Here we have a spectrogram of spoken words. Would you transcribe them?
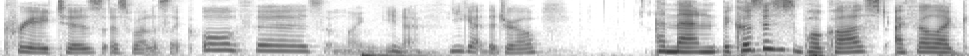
creators as well as like authors, and like, you know, you get the drill. And then because this is a podcast, I feel like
